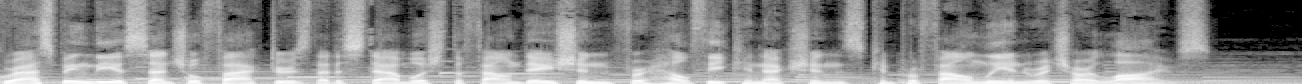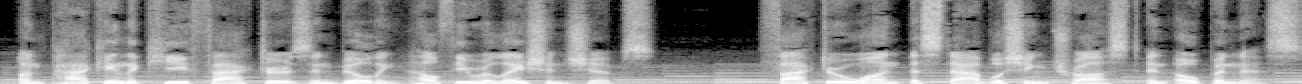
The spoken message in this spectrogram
Grasping the essential factors that establish the foundation for healthy connections can profoundly enrich our lives. Unpacking the key factors in building healthy relationships. Factor 1. Establishing trust and openness.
